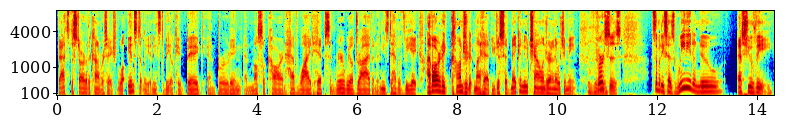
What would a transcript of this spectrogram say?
That's the start of the conversation. Well, instantly it needs to be okay, big and brooding and muscle car and have wide hips and rear wheel drive and it needs to have a V8. I've already conjured it in my head. You just said make a new Challenger and I know what you mean. Mm-hmm. Versus somebody says we need a new SUV.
